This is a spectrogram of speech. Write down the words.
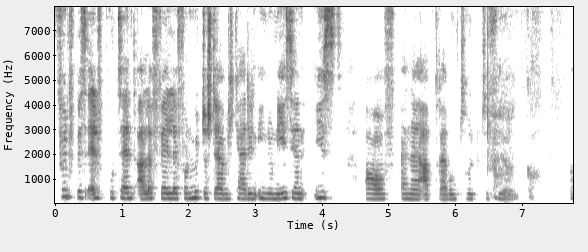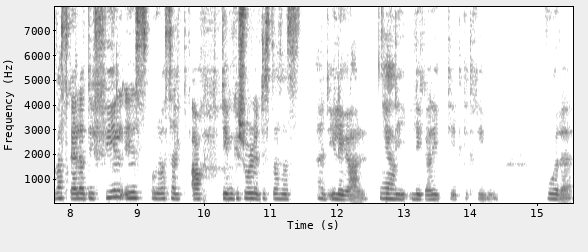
5 bis 11 Prozent aller Fälle von Müttersterblichkeit in Indonesien ist auf eine Abtreibung zurückzuführen. Oh was relativ viel ist und was halt auch dem geschuldet ist, dass es halt illegal ja. in die Illegalität getrieben wurde.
